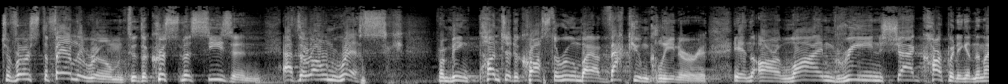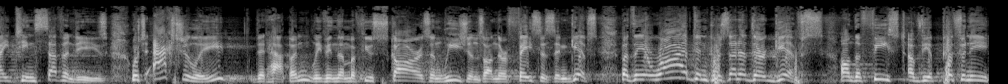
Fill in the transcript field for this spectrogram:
traversed the family room through the Christmas season at their own risk from being punted across the room by a vacuum cleaner in our lime green shag carpeting in the 1970s, which actually did happen, leaving them a few scars and lesions on their faces and gifts. But they arrived and presented their gifts on the feast of the Epiphany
